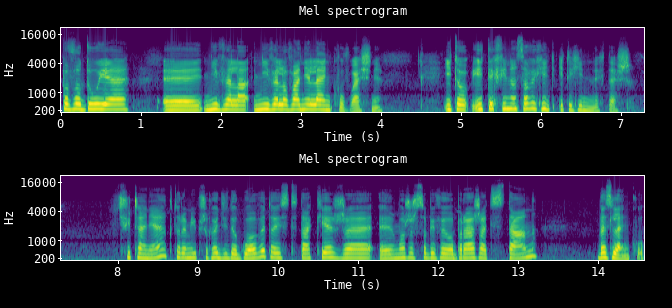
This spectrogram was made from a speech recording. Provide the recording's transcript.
powoduje niwela, niwelowanie lęku właśnie. I, to, i tych finansowych, i, i tych innych też. Ćwiczenie, które mi przychodzi do głowy, to jest takie, że y, możesz sobie wyobrażać stan bez lęku.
